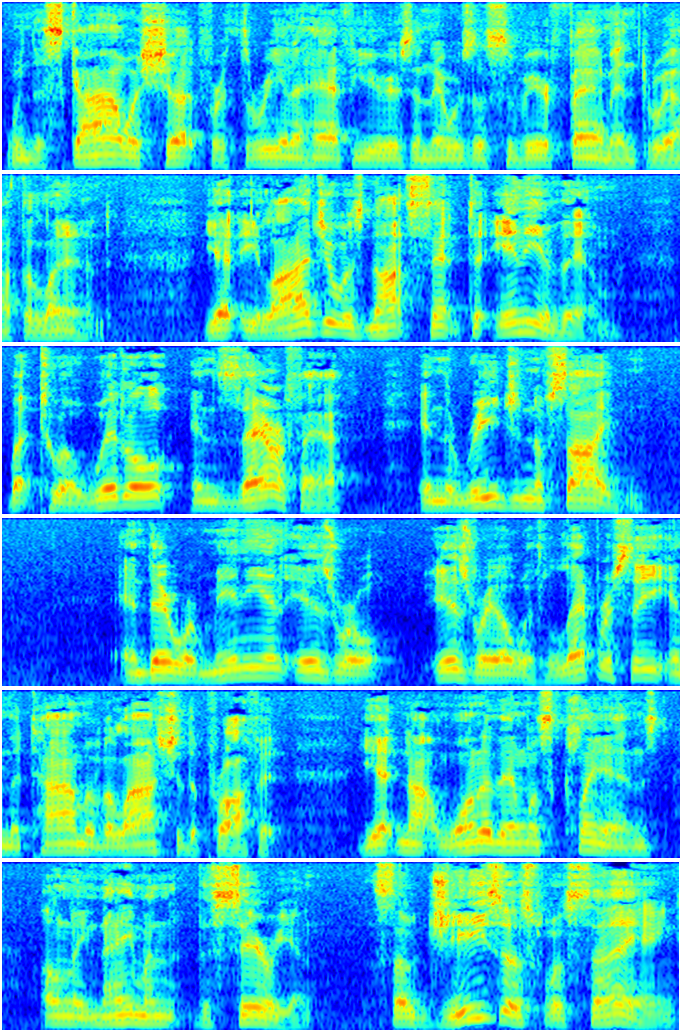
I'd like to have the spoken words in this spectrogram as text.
when the sky was shut for three and a half years and there was a severe famine throughout the land. Yet Elijah was not sent to any of them, but to a widow in Zarephath in the region of Sidon. And there were many in Israel, Israel with leprosy in the time of Elisha the prophet, yet not one of them was cleansed, only Naaman the Syrian. So Jesus was saying,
